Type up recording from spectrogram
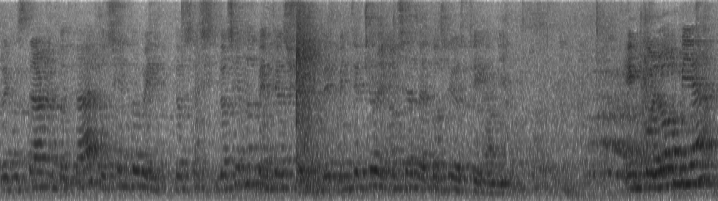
registraron en total 228, denuncias de acoso y hostigamiento. En Colombia,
